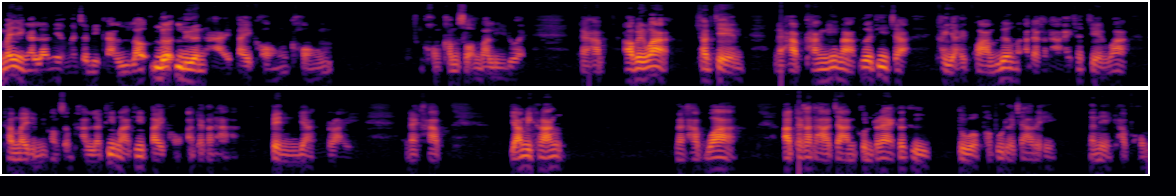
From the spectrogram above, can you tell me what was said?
ไม่อย่างนั้นแล้วเนี่ยมันจะมีการเลอะเลอะเลือนหายไปของของของคำสอนบาลีด้วยนะครับ เอาเป็นว่าชัดเจนนะครับ ครั้งนี้มาเพื่อที่จะขยายความเรื่องอัตถกถาให้ชัดเจนว่าทำไมถึงมีความสำคัญและที่มาที่ไปของอัตถกถาเป็นอย่างไร นะครับ ย้ำอีกครั้งนะครับว่าอัตถกถาจารย์คนแรกก็คือตัวพระพุทธเจ้าเองนั่นเองครับผม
